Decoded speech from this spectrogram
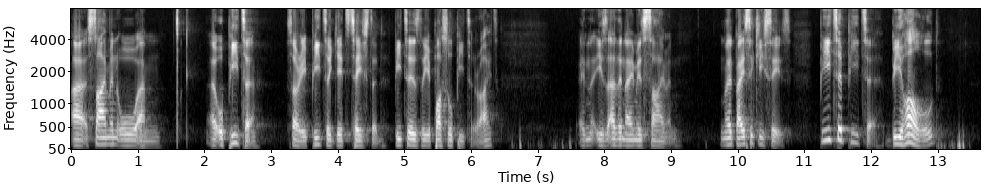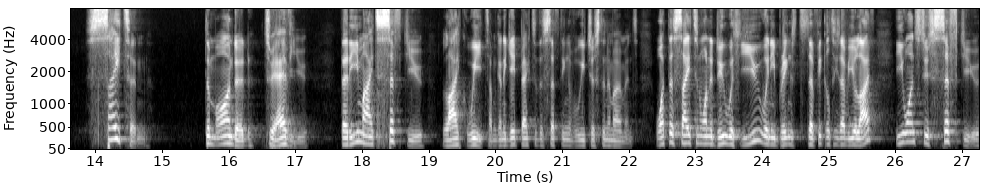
uh, Simon or, um, uh, or Peter, sorry, Peter gets tested. Peter is the Apostle Peter, right? And his other name is Simon. And it basically says, Peter, Peter, behold, Satan demanded to have you that he might sift you like wheat. I'm going to get back to the sifting of wheat just in a moment. What does Satan want to do with you when he brings difficulties over your life? He wants to sift you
